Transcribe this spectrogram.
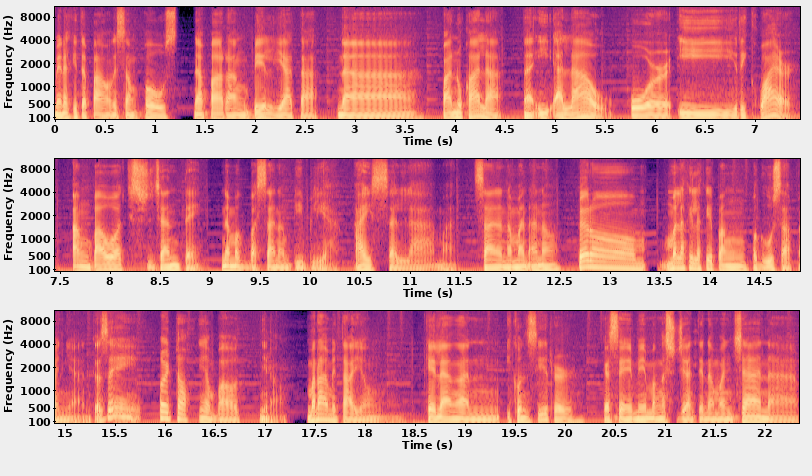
May nakita pa akong isang post na parang bill yata na panukala na i-allow or i-require ang bawat estudyante na magbasa ng Biblia. Ay, salamat. Sana naman ano. Pero malaki-laki pang pag-uusapan yan. Kasi we're talking about, you know, marami tayong kailangan i-consider kasi may mga estudyante naman dyan na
